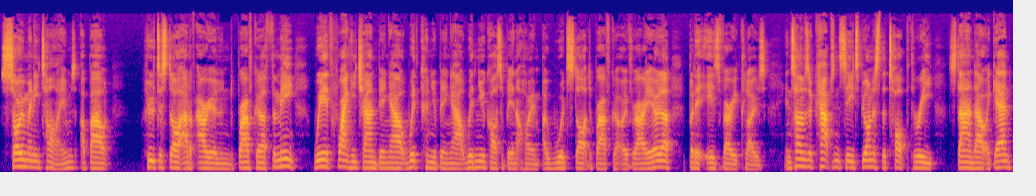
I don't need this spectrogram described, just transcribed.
so many times about who to start out of Areola and Dubravka. For me, with Hwang Hee-chan being out, with Cunha being out, with Newcastle being at home, I would start Dubravka over Areola, but it is very close. In terms of captaincy, to be honest, the top three stand out again.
